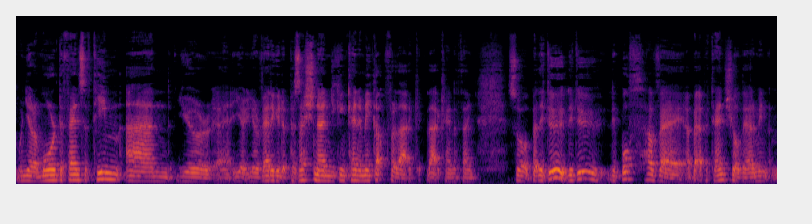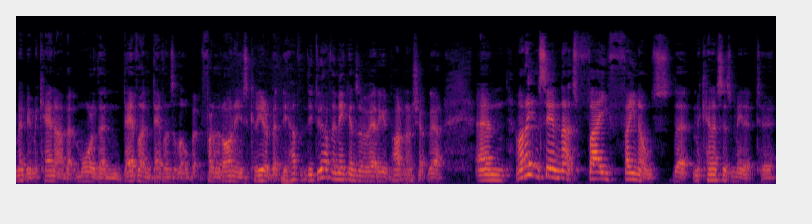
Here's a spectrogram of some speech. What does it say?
when you're a more defensive team and you're uh, you're, you're very good at positioning, you can kind of make up for that that kind of thing. So, but they do they do they both have uh, a bit of potential there. I mean, maybe McKenna a bit more than Devlin. Devlin's a little bit further on in his career, but they have they do have the makings of a very good partnership there. Um, am I right in saying that's five finals that McInnes has made it to?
